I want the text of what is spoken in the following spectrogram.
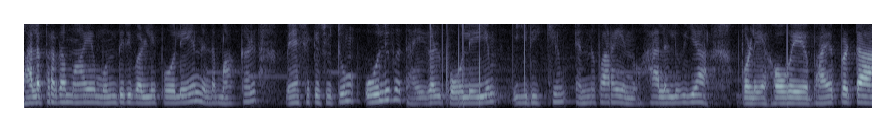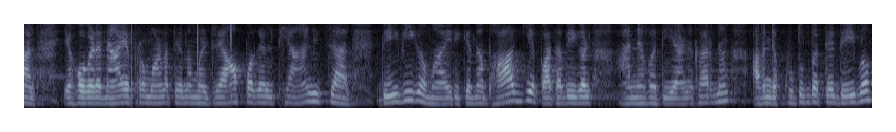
ഫലപ്രദമായ മുന്തിരിവള്ളി പോലെയും നിന്റെ മക്കൾ മേശയ്ക്ക് ചുറ്റും ഒലിവ് തൈകൾ പോലെയും ഇരിക്കും എന്ന് പറയുന്നു. ഹലലുയ അപ്പോൾ യഹോവയെ ഭയപ്പെട്ടാൽ യഹോവയുടെ ന്യായപ്രമാണത്തെ നമ്മൾ രാപ്പകൽ ധ്യാനിച്ചാൽ ദൈവികമായിരിക്കുന്ന ഭാഗ്യ പദവികൾ അനവധിയാണ്. കാരണം അവന്റെ കുടുംബത്തെ ദൈവം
